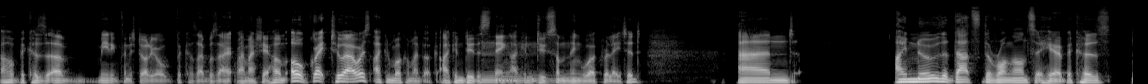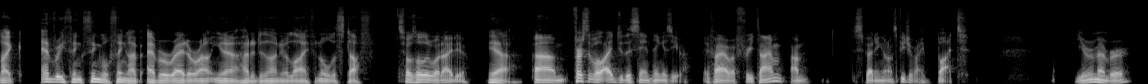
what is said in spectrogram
Oh, because a meeting finished early, or because I was I'm actually at home. Oh, great, two hours. I can work on my book. I can do this thing. I can do something work related. And I know that that's the wrong answer here because like everything single thing I've ever read around, you know, how to design your life and all this stuff. So that's totally what I do. Yeah. Um, first of all, I do the same thing as you. If I have a free time, I'm spending it on Speechify. But you remember,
